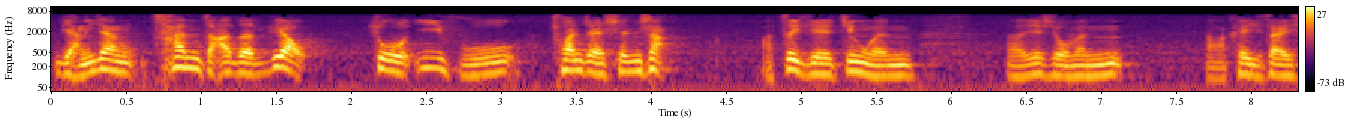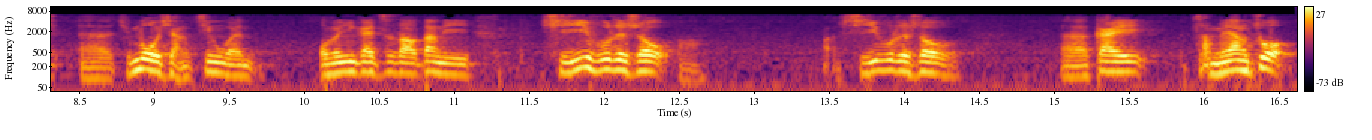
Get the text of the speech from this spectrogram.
两样掺杂的料做衣服穿在身上。啊，这些经文，呃，也许我们啊可以在呃去默想经文。我们应该知道，当你洗衣服的时候啊，洗衣服的时候，呃，该怎么样做？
